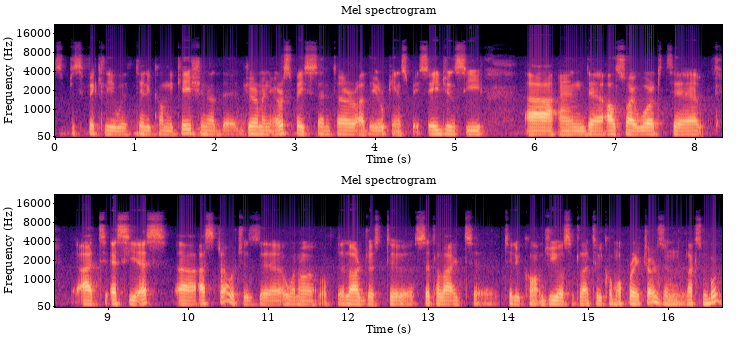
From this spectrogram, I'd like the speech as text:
specifically with telecommunication at the German Aerospace Center, at the European Space Agency, and uh, also I worked uh, at SES Astra, which is one of, the largest satellite telecom geo satellite telecom operators in Luxembourg.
